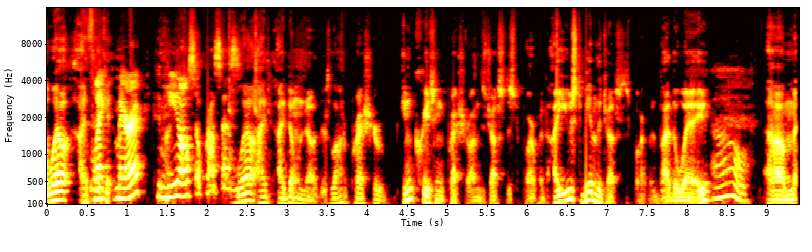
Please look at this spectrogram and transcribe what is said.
Uh, well, I think Like it- Merrick, can he also process? Well, I, I don't know. There's a lot of pressure, increasing pressure on the Justice Department. I used to be in the Justice Department, by the way, oh, um,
